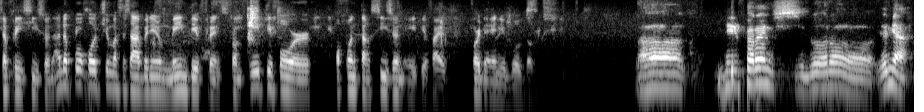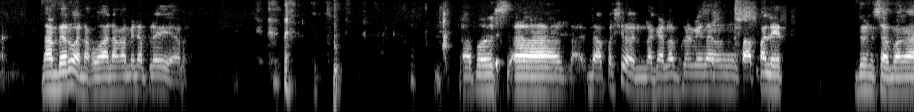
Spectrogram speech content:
sa preseason. Ano po, Coach, yung masasabi ninyong main difference from 84 papuntang season 85 for the NU Bulldogs? Uh, difference siguro, yun nga, number one, nakuha na kami ng player. tapos, uh, tapos yun, naghanap kami ng papalit dun sa mga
